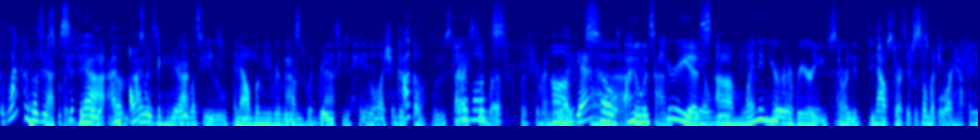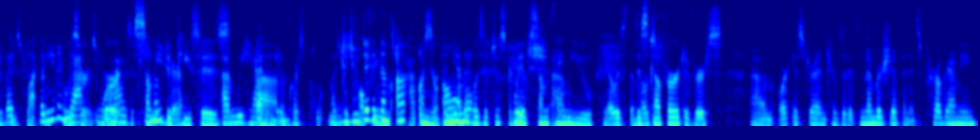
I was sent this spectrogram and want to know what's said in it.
the black composers Exactly. specifically, Yeah, I'm um, I also was thinking back to to an album you released um, with Matthew Hagle. I think Chicago, was called Blues where I still Dialogues. live, lived here my whole Um, life. So I was Um, curious, you know, um, when in your were- career I you mean, started, did now you of course start there's so much more happening, but these black but even back, composers? you know, when Were I was a some of the pieces? um, we had, you know, of um, course, Paul, did you dig them up on your own? Was Was it just kind which, of something um, you, you know, is the discovered? most diverse um, orchestra in terms of its membership and its programming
